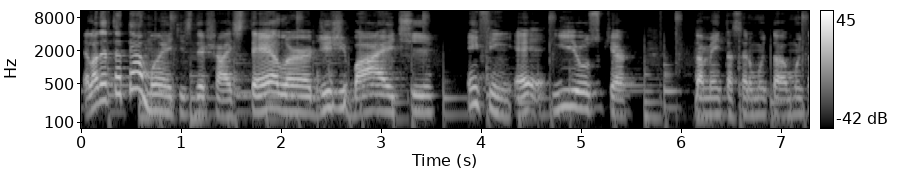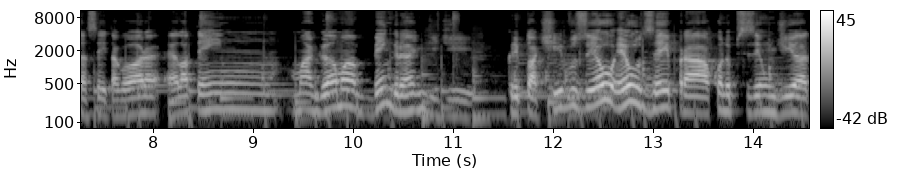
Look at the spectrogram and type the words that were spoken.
Ela deve ter até a mãe aqui se deixar. Stellar, Digibyte, enfim, é EOS, que é, também está sendo muito, muito aceita agora. Ela tem um, uma gama bem grande de criptoativos. Eu, eu usei para quando eu precisei um dia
